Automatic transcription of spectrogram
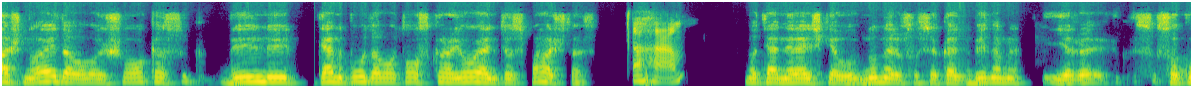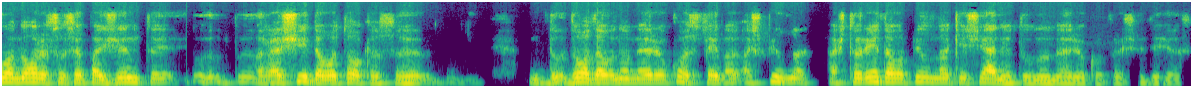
aš nueidavau į šokas Vilniui, ten būdavo tos krajojantis paštas. Aha. Nu, ten reiškia, numerius susikalbinami ir su kuo nori susipažinti, rašydavo tokius, duodavo numeriukus. Tai aš, pilna, aš turėdavau pilną kišenę tų numeriukų prasidėjęs.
